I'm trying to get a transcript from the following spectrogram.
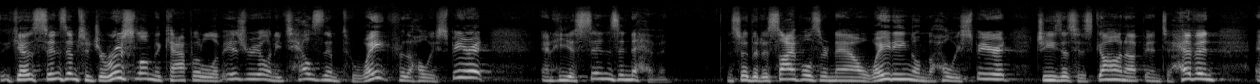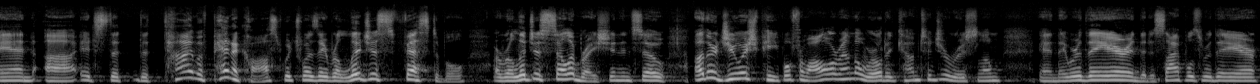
he goes, sends them to Jerusalem, the capital of Israel, and he tells them to wait for the Holy Spirit. And he ascends into heaven. And so the disciples are now waiting on the Holy Spirit. Jesus has gone up into heaven. And uh, it's the, the time of Pentecost, which was a religious festival, a religious celebration. And so other Jewish people from all around the world had come to Jerusalem, and they were there, and the disciples were there,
